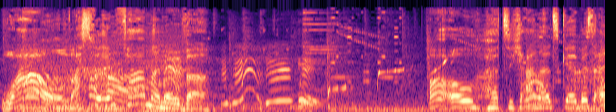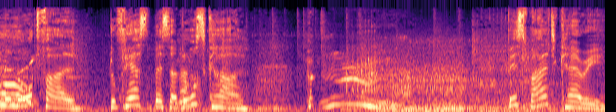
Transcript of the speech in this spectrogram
Wow, was für ein Fahrmanöver. Oh oh, hört sich an, als gäbe es einen Notfall. Du fährst besser los, Karl. Bis bald, Carrie.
